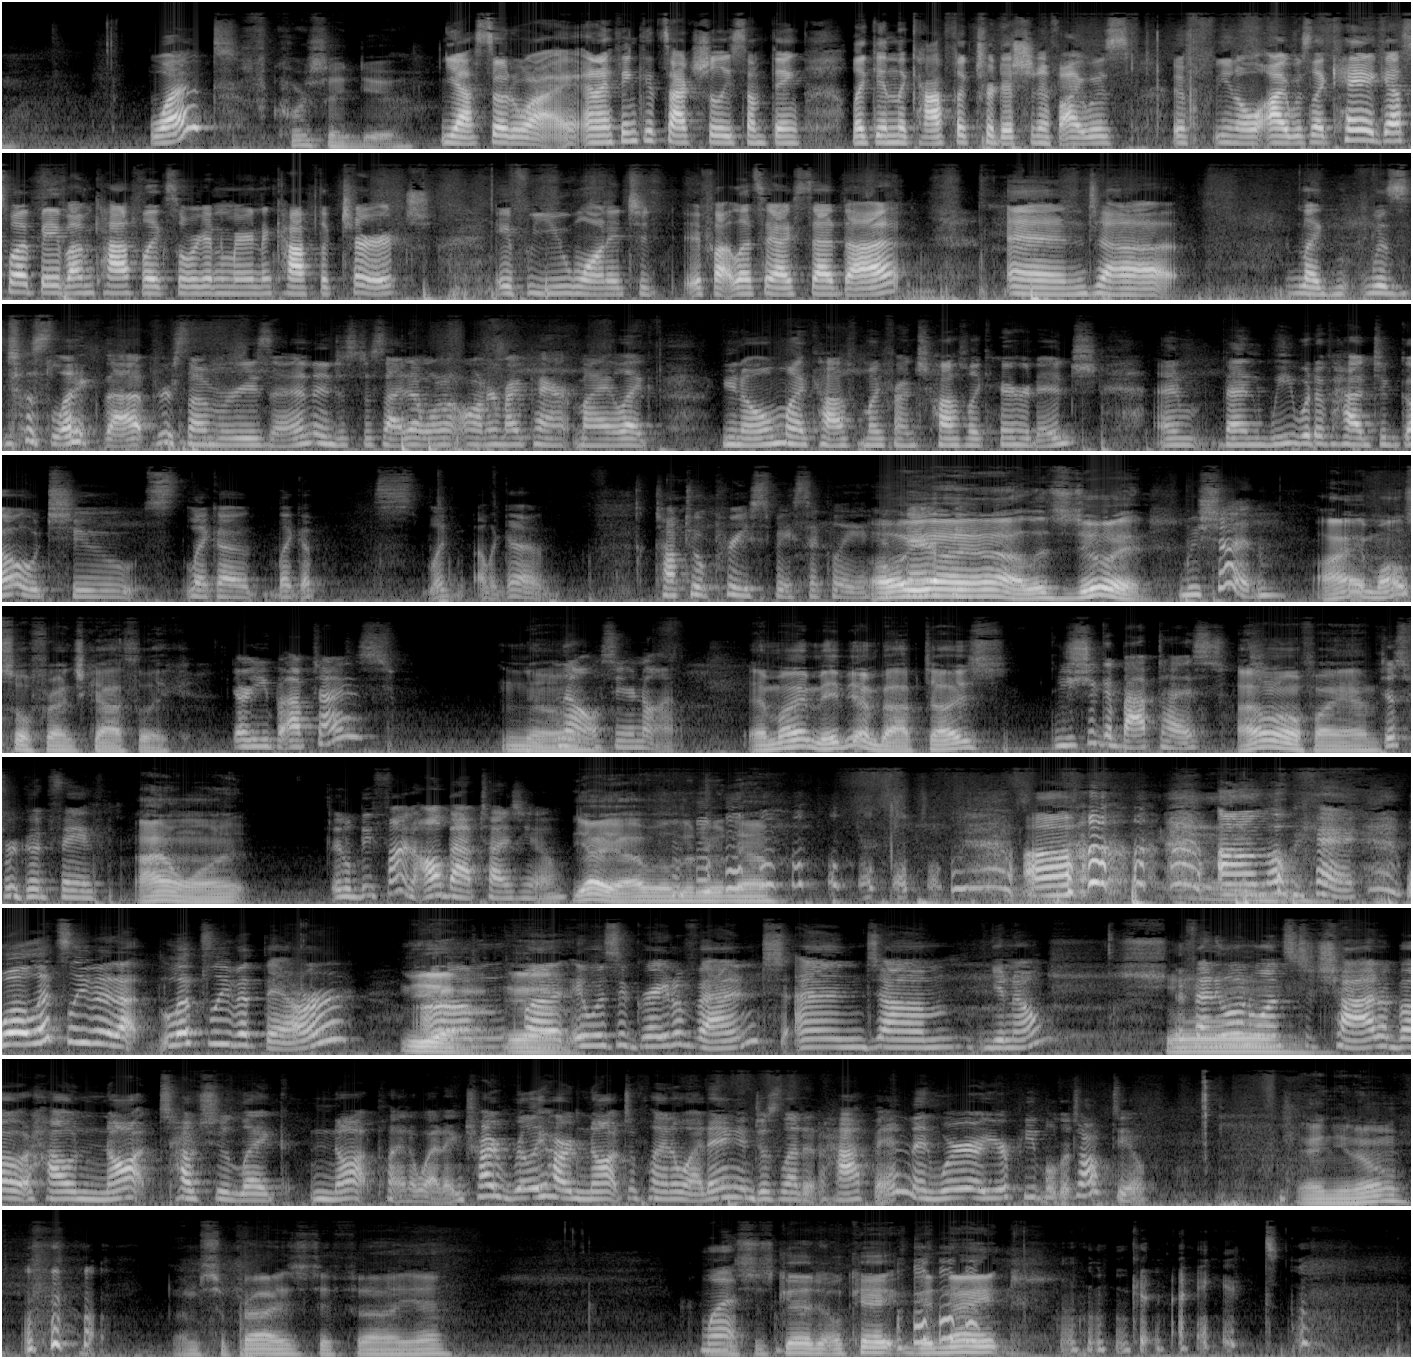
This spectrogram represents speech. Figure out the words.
What? Of course I do. Yeah, so do I. And I think it's actually something like in the Catholic tradition if I was if you know, I was like, "Hey, guess what, babe? I'm Catholic, so we're getting married in a Catholic church." If you wanted to if I, let's say I said that and uh like was just like that for some reason and just decided I want to honor my parent my like you know my Catholic, my French Catholic heritage and then we would have had to go to like a like a like like a talk to a priest basically. Oh yeah, yeah. Let's do it. We should. I am also French Catholic. Are you baptized? No. No, so you're not. Am I? Maybe I'm baptized. You should get baptized I don't know if I am. just for good faith. I don't want it. It'll be fun. I'll baptize you. Yeah, yeah. We'll do it now. Uh, um, okay. Well, let's leave it. At, let's leave it there. Yeah, um, yeah. But it was a great event, and um, you know, so, if anyone wants to chat about how not how to like not plan a wedding, try really hard not to plan a wedding and just let it happen. Then where are your people to talk to? and you know, I'm surprised if uh yeah. What? This is good. Okay. Good night. Good night.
